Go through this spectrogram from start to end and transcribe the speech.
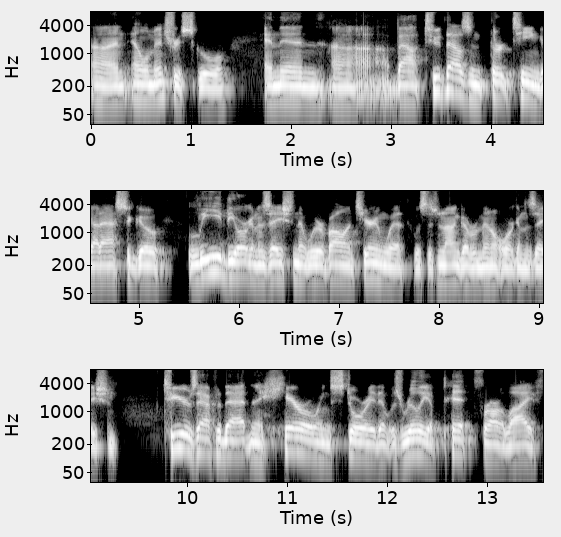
uh, in elementary school. And then uh, about 2013, got asked to go lead the organization that we were volunteering with, which is a non governmental organization two years after that, in a harrowing story that was really a pit for our life,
